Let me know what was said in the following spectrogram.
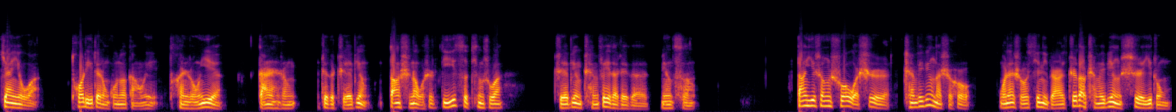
建议我脱离这种工作岗位，很容易感染上这个职业病。当时呢，我是第一次听说职业病尘肺的这个名词。当医生说我是尘肺病的时候，我那时候心里边知道尘肺病是一种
